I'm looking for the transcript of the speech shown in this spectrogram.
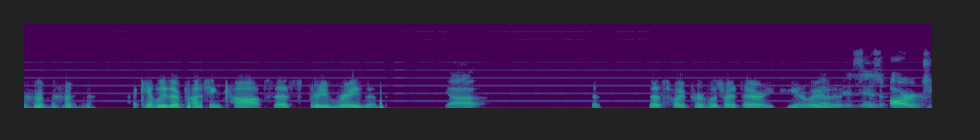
I can't believe they're punching cops. That's pretty brazen. Yup. that's white privilege right there. You can get away with it. this is R.G.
